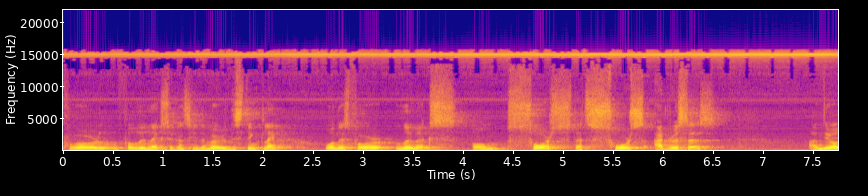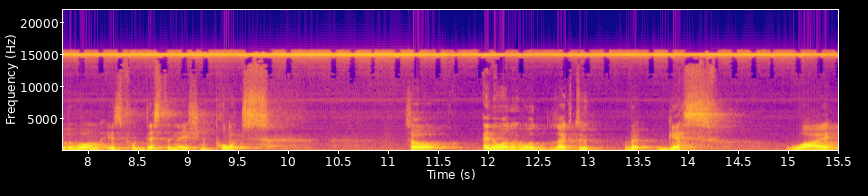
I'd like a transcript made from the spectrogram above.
for, for Linux, you can see them very distinctly. One is for Linux on source, that's source addresses. And the other one is for destination ports. So anyone would like to guess why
